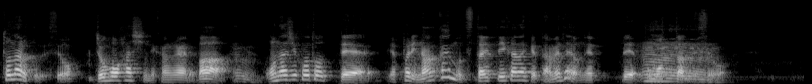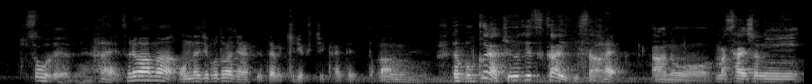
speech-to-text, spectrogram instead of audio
となるとですよ、情報発信で考えれば、うん。同じことって、やっぱり何回も伝えていかなきゃダメだよねって思ったんですよ。そうだよね。はい。それはまあ、同じ言葉じゃなくて、例えば切り口変えてとか。うん。だ僕ら休日会議さ、はい。あの、まあ、最初に、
